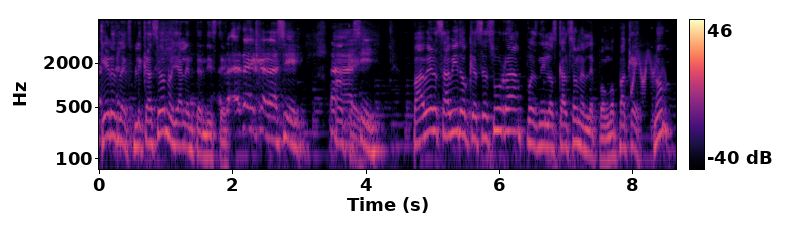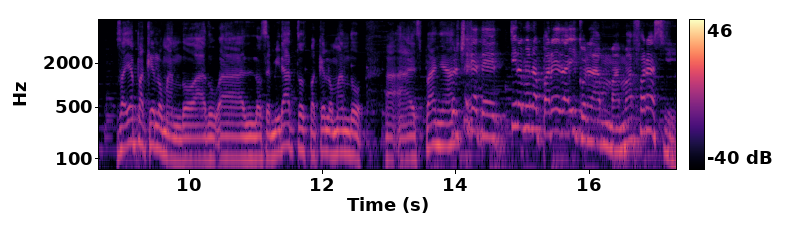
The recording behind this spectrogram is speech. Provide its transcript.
¿quieres la explicación o ya la entendiste? Déjala así. Ah, Ok. sí. Para haber sabido que se zurra, pues ni los calzones le pongo. ¿Para qué? ¿No? O sea, ya para qué lo mando a, los Emiratos, para qué lo mando a, a España. Pero chécate, tírame una pared ahí con la mamá frase.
